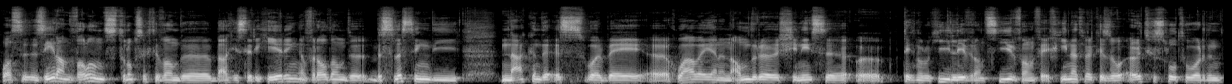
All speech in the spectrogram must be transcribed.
was zeer aanvallend ten opzichte van de Belgische regering. En vooral dan de beslissing die nakende is, waarbij uh, Huawei en een andere Chinese uh, technologieleverancier van 5G-netwerken zou uitgesloten worden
